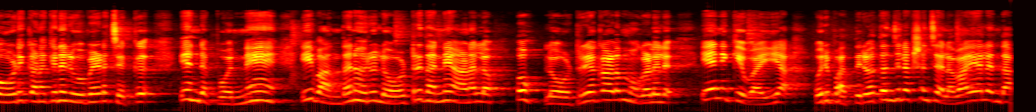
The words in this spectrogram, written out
കോടിക്കണക്കിന് രൂപയുടെ ചെക്ക്. എന്റെ പൊന്നേ ഈ വന്ദന ഒരു ലോട്ടറി തന്നെയാണല്ലോ. ഓ ലോട്ടറിയേക്കാളും മുകളിൽ എനിക്ക് വയ്യ. ഒരു പത്തിരുപത്തഞ്ച് ലക്ഷം ചിലവായാൽ എന്താ?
